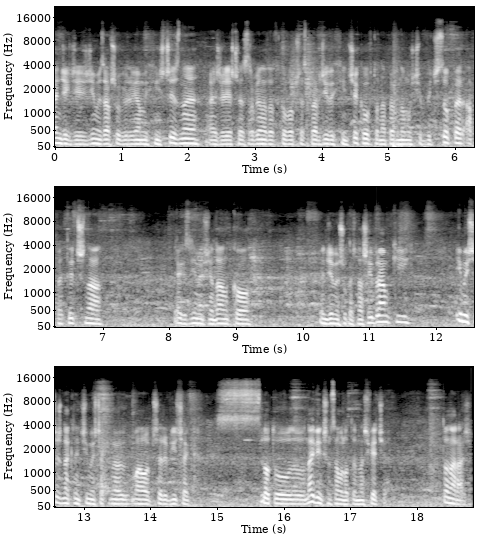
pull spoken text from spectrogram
Wszędzie, gdzie jeździmy, zawsze uwielbiamy chińszczyznę, a jeżeli jeszcze jest robiona dodatkowo przez prawdziwych Chińczyków, to na pewno musi być super apetyczna. Jak zjemy śniadanko, będziemy szukać naszej bramki i myślę, że nakręcimy jeszcze taki mały, mały przerywniczek z lotu największym samolotem na świecie. To na razie.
